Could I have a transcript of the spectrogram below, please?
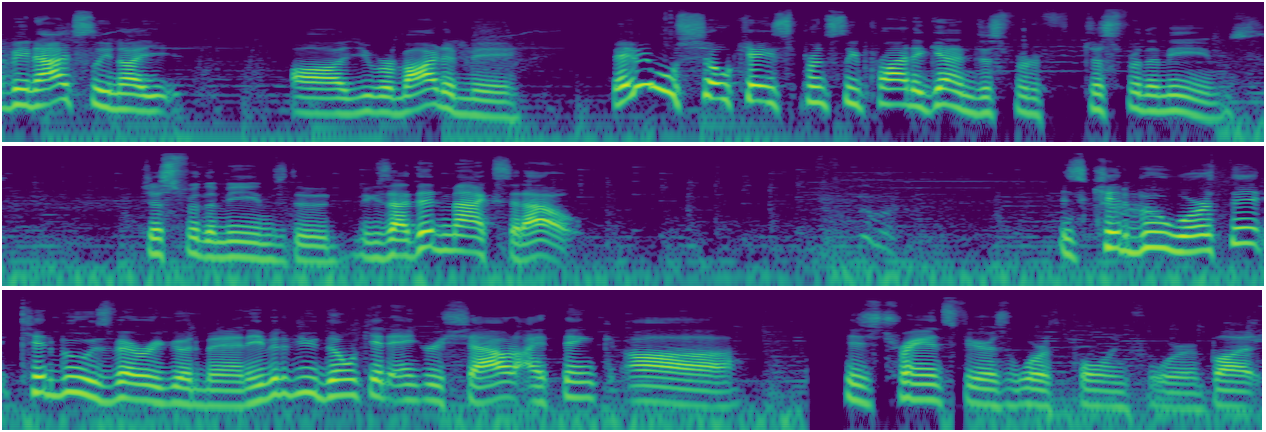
mean, actually, no. Uh, you reminded me. Maybe we'll showcase Princely Pride again, just for just for the memes, just for the memes, dude. Because I did max it out. Is Kid Buu worth it? Kid Buu is very good, man. Even if you don't get Angry Shout, I think uh, his transphere is worth pulling for. But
